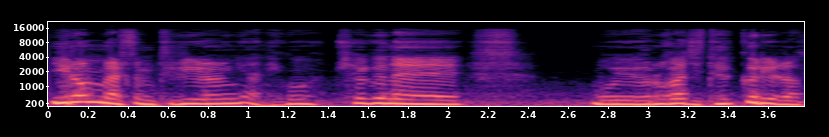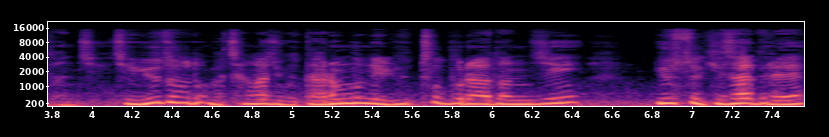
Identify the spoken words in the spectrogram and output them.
이런 말씀 드리려는 게 아니고 최근에 뭐 여러 가지 댓글이라든지 제 유튜브도 마찬가지고 다른 분들 유튜브라든지 뉴스 기사들에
